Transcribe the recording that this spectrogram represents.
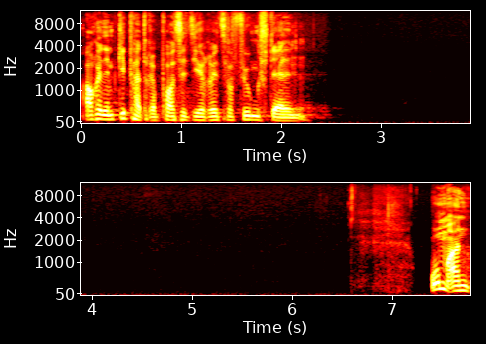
auch in dem GitHub-Repository zur Verfügung stellen. Um, an,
